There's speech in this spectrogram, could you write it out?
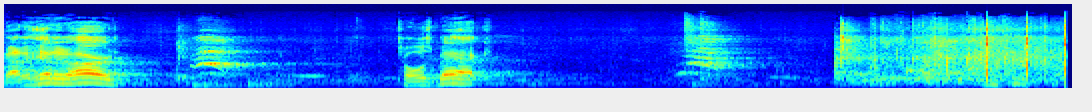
Got to hit it hard. Toes back.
